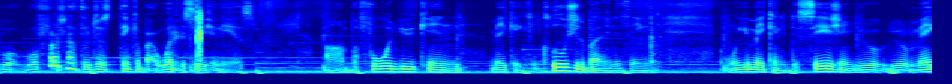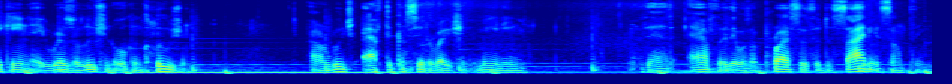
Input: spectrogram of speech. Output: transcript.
well, well, first, you have to just think about what a decision is um, before you can make a conclusion about anything. When you're making a decision, you're you're making a resolution or conclusion. Uh, reach after consideration, meaning that after there was a process of deciding something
